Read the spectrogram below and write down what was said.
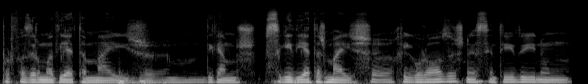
por fazer uma dieta mais, hum, digamos, seguir dietas mais eh, rigorosas nesse sentido e não,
